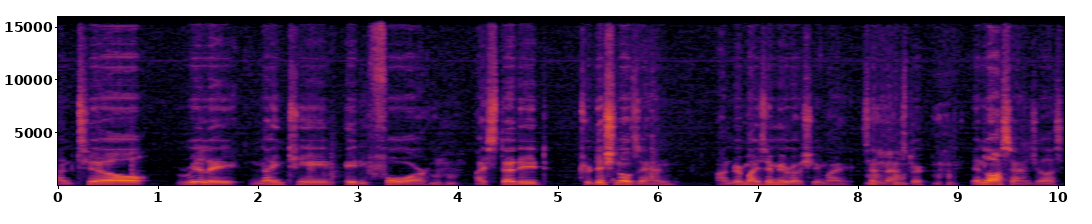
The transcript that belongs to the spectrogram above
until really 1984, mm-hmm. I studied traditional Zen under Maezumi Roshi, my Zen mm-hmm. master, mm-hmm. in Los Angeles.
